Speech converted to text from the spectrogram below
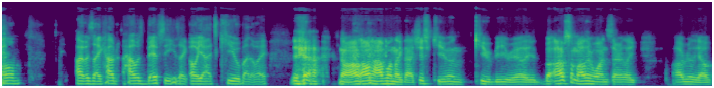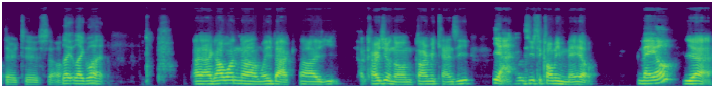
home, I was like, how how was Biffsy? He's like, oh yeah, it's Q by the way. Yeah, no, I don't have one like that. It's just Q and QB really. But I have some other ones that are like uh, really out there too. So like like what? I, I got one uh, way back. Uh, Cardio known Connor McKenzie. Yeah, he used to call me Mayo. Mayo? Yeah,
